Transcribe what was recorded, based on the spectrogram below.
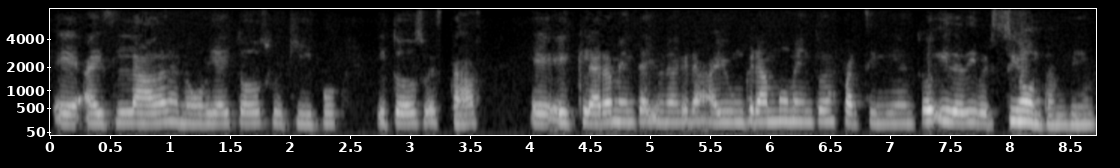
eh, aislada la novia y todo su equipo y todo su staff. Eh, y claramente hay, una hay un gran momento de esparcimiento y de diversión también,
